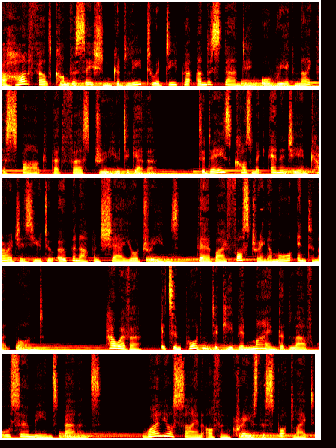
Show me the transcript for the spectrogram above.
A heartfelt conversation could lead to a deeper understanding or reignite the spark that first drew you together. Today's cosmic energy encourages you to open up and share your dreams, thereby fostering a more intimate bond. However, it's important to keep in mind that love also means balance. While your sign often craves the spotlight,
